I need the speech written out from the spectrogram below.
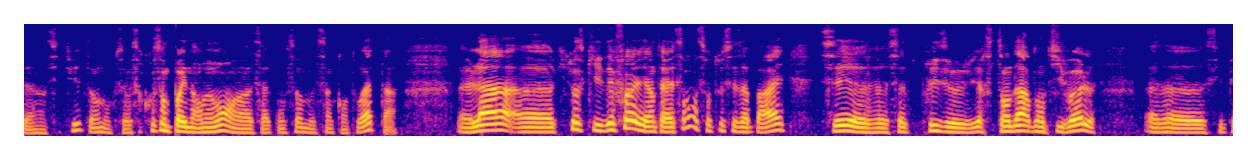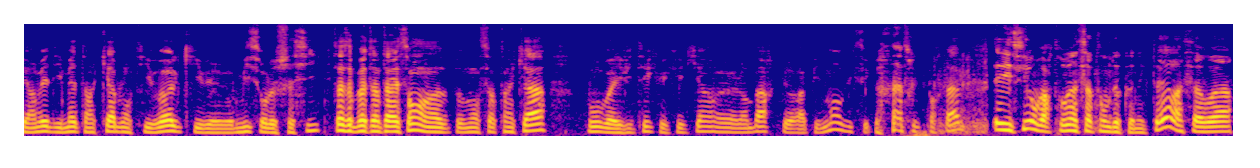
et ainsi de suite. donc ça ne consomme pas énormément, ça consomme 50 watts. Euh, là, euh, quelque chose qui des fois est intéressant, sur tous ces appareils, c'est euh, cette prise je veux dire, standard d'antivol. ce qui permet d'y mettre un câble antivol qui est mis sur le châssis. Ça, ça peut être intéressant dans certains cas pour bah, éviter que quelqu'un euh, l'embarque rapidement, vu que c'est un truc portable. Et ici, on va retrouver un certain nombre de connecteurs, à savoir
